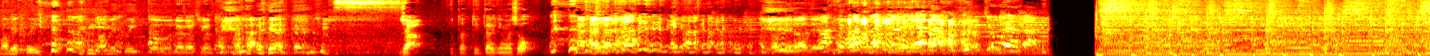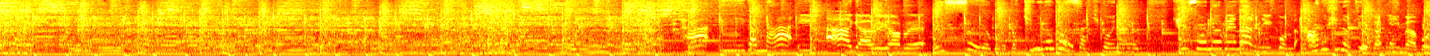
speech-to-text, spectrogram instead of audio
豆クイット豆クイットを流しますじゃあ歌っていただきましょう。アカペラで。やだ超やだ。灰が舞い上がる夜薄い汚れた君の声さ聞こえない。夜喧騒の上なのに今度あの日の記憶が今もの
